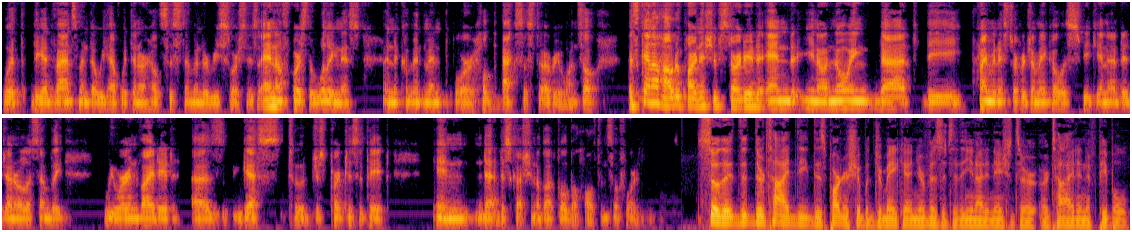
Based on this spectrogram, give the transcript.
with the advancement that we have within our health system and the resources, and of course, the willingness and the commitment for health access to everyone. So that's kind of how the partnership started. And, you know, knowing that the prime minister for Jamaica was speaking at the General Assembly, we were invited as guests to just participate in that discussion about global health and so forth. So the, the, they're tied. The, this partnership with Jamaica and your visit to the United Nations are, are tied. And if people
